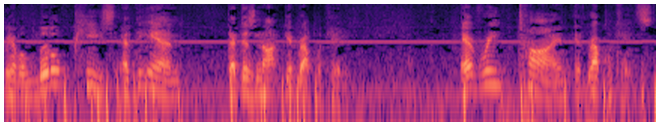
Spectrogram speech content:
we have a little piece at the end that does not get replicated. Every time it replicates.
